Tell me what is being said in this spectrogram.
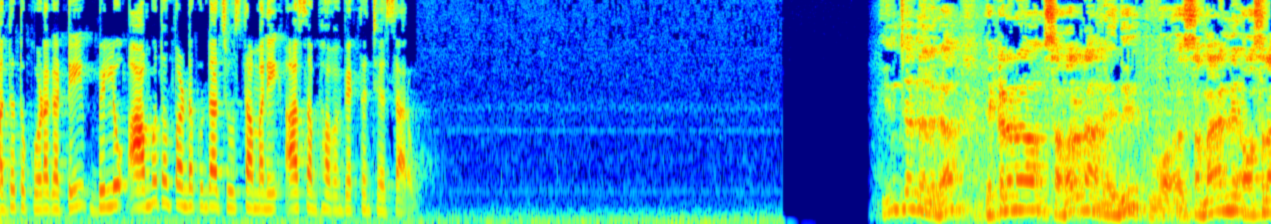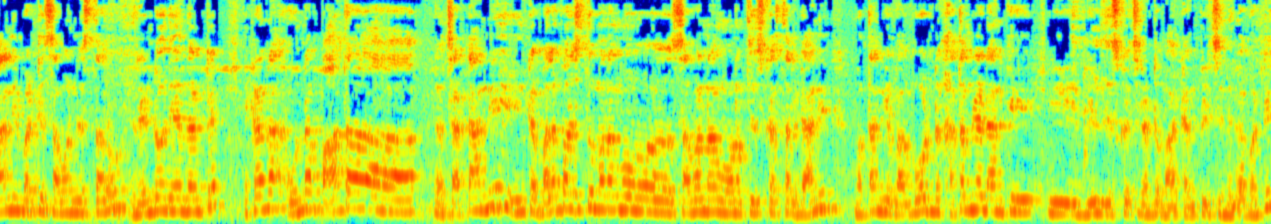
మద్దతు కూడగట్టి బిల్లు ఆమోదం పండకుండా చూస్తామని ఆశాభావం వ్యక్తం చేశారు. ఇన్ జనరల్గా ఎక్కడైనా సవరణ అనేది సమయాన్ని అవసరాన్ని బట్టి సవరణిస్తారు రెండోది ఏంటంటే ఎక్కడైనా ఉన్న పాత చట్టాన్ని ఇంకా బలపరుస్తూ మనము సవరణ మనం తీసుకొస్తారు. కానీ మొత్తానికి బోర్డును ఖతం చేయడానికి ఈ బిల్ తీసుకొచ్చినట్టు మాకు అనిపించింది కాబట్టి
